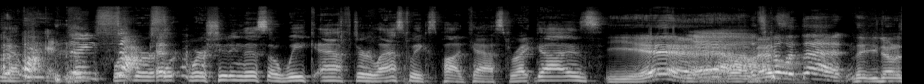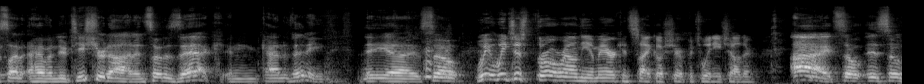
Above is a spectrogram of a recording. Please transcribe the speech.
Yeah, Fucking thing we're, sucks. we're, we're, we're shooting this a week after last week's podcast, right, guys? Yeah. Yeah. Uh, Let's go with that. That you notice I have a new T-shirt on, and so does Zach, and kind of Vinny. They, uh, so. We, we just throw around the American Psycho shirt between each other. All right, so uh, so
